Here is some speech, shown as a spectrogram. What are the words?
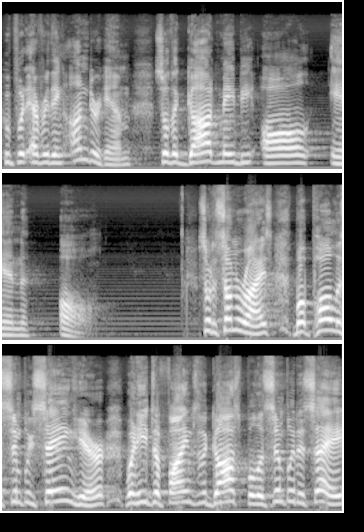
who put everything under him, so that God may be all in all. So, to summarize, what Paul is simply saying here when he defines the gospel is simply to say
